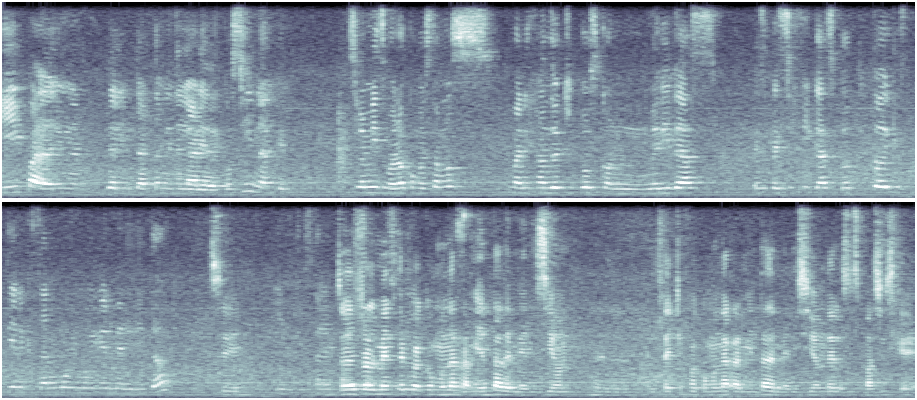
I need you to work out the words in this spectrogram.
y para delimitar, delimitar también el área de cocina, que es lo mismo, ¿no? Como estamos manejando equipos con medidas específicas, todo, todo que tiene que estar muy, muy bien medidito. Sí. Y pues Entonces realmente fue como una herramienta de medición. El techo fue como una herramienta de medición de los espacios que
